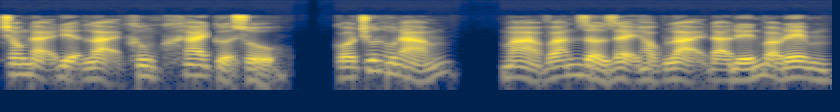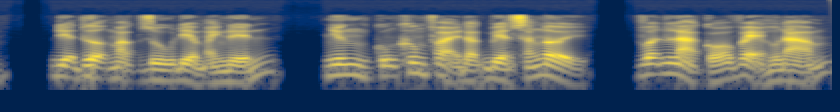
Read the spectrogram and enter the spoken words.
trong đại điện lại không khai cửa sổ, có chút hôn ám, mà vãn giờ dạy học lại đã đến vào đêm, điện tượng mặc dù điểm ảnh đến nhưng cũng không phải đặc biệt sáng ngời, vẫn là có vẻ hôn ám.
